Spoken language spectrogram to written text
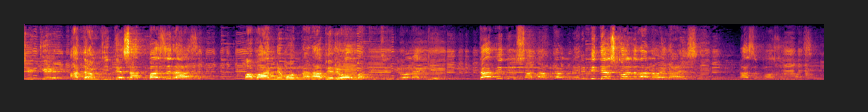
Çünkü adam vites atması lazım. Babaannem ondan haberi olmadığı için diyor ona ki tabi diyor sabahtan beri vites kolundan oynayasın. Nasıl bozulmasın?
